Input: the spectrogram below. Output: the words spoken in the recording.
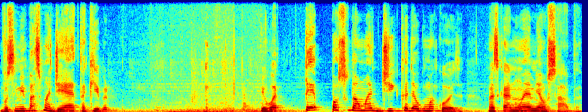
você me passa uma dieta aqui. pra-" Eu até posso dar uma dica de alguma coisa, mas cara, não é minha alçada.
